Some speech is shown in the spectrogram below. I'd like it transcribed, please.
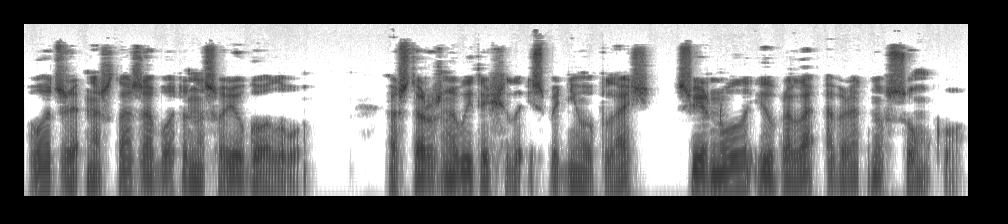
Вот же, нашла заботу на свою голову. Осторожно вытащила из-под него плащ, свернула и убрала обратно в сумку.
